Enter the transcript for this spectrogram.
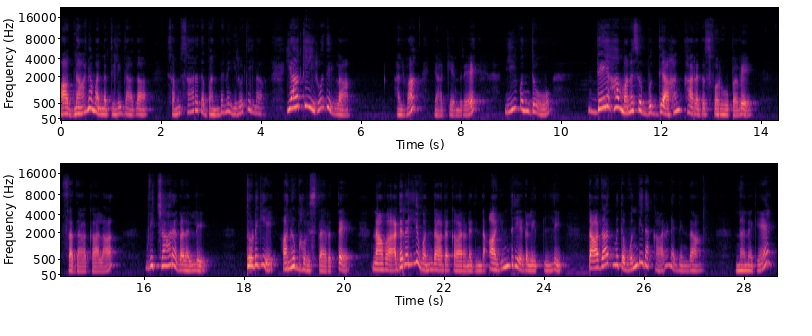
ಆ ಜ್ಞಾನವನ್ನು ತಿಳಿದಾಗ ಸಂಸಾರದ ಬಂಧನ ಇರೋದಿಲ್ಲ. ಯಾಕೆ ಇರೋದಿಲ್ಲ? ಅಲ್ವಾ? ಯಾಕೆಂದರೆ ಈ ಒಂದು ದೇಹ, ಮನಸ್ಸು, ಬುದ್ಧಿ, ಅಹಂಕಾರದ ಸ್ವರೂಪವೇ ಸದಾಕಾಲ ವಿಚಾರಗಳಲ್ಲಿ ತೊಡಗಿ ಅನುಭವಿಸ್ತಾ ಇರುತ್ತೆ. ನಾವು ಅದರಲ್ಲಿ ಒಂದಾದ ಕಾರಣದಿಂದ, ಆ ಇಂದ್ರಿಯಗಳಲ್ಲಿ ತಾದಾತ್ಮ್ಯತೆ ಹೊಂದಿದ ಕಾರಣದಿಂದ ನನಗೆ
